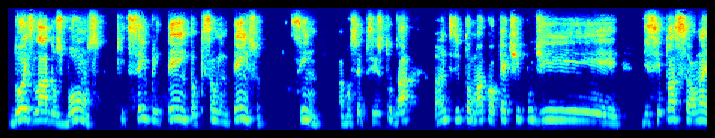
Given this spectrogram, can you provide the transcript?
dois lados bons, que sempre tentam, que são intensos. Sim, mas você precisa estudar antes de tomar qualquer tipo de, de situação, né,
